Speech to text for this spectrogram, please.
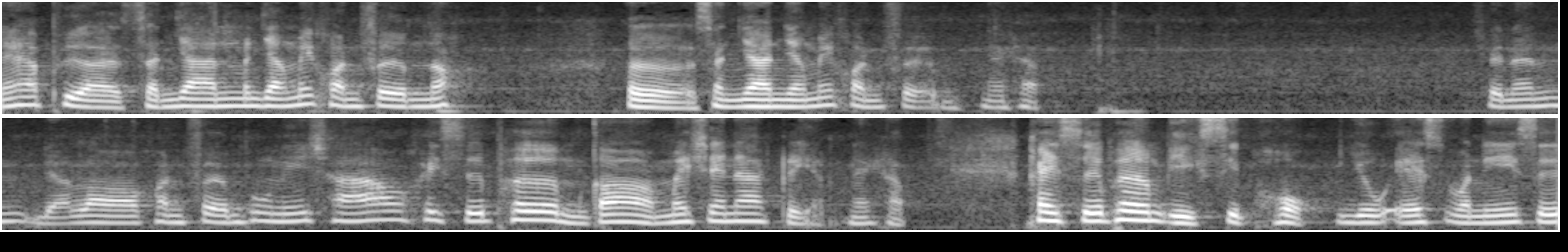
นะครับเผื่อสัญญาณมันยังไม่คอนเฟิร์มเนาะเออสัญญาณยังไม่คอนเฟิร์มนะครับฉะนั้นเดี๋ยวรอคอนเฟิร์มพรุ่งนี้เช้าให้ซื้อเพิ่มก็ไม่ใช่น่าเกลียดนะครับ ใครซื้อเพิ่มอีก 16 US วันนี้ซื้อ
